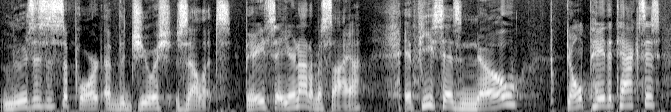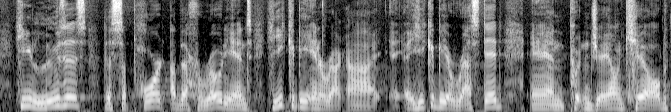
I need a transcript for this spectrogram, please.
loses the support of the Jewish zealots. They say you're not a Messiah. If he says no, don't pay the taxes, he loses the support of the Herodians. He could be uh, he could be arrested and put in jail and killed,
